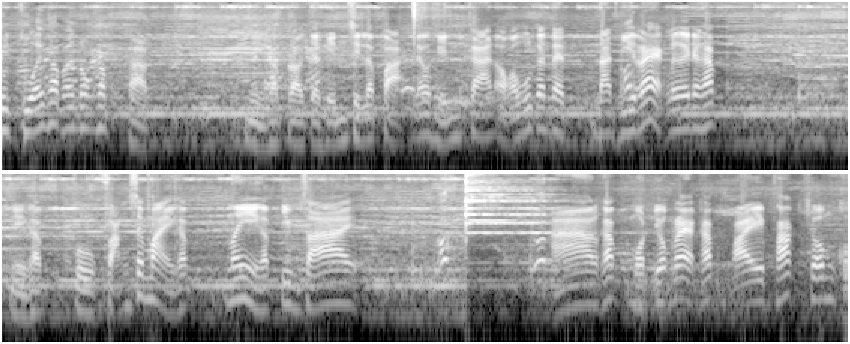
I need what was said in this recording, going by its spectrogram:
สุดสวยครับอนงครับครับ นี่ครับเราจะเห็นศิลปะแล้วเห็นการออกอาวุธกันแต่นาทีแรกเลยนะครับนี่ครับปลูกฝังสมัยครับนี่ครับจิ้มซ้ายเอาละครับหมดยกแรกครับ ไปพักชมโฆ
